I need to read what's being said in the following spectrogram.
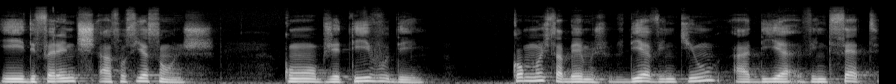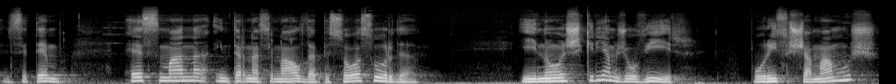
e diferentes associações com o objetivo de como nós sabemos, do dia 21 a dia 27 de setembro é Semana Internacional da Pessoa Surda. E nós queríamos ouvir, por isso chamamos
